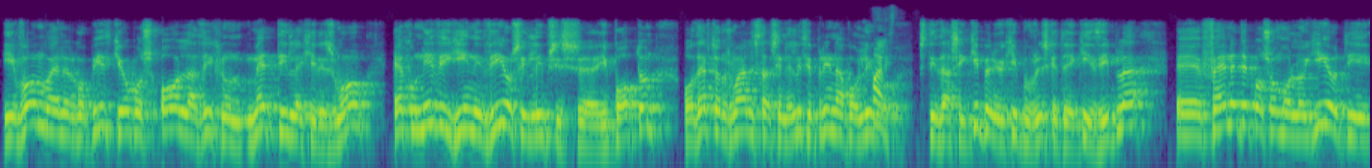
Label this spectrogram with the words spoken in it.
Η βόμβα ενεργοποιήθηκε όπως όλα δείχνουν με τηλεχειρισμό. Έχουν ήδη γίνει δύο συλλήψεις υπόπτων. Ο δεύτερος, μάλιστα, συνελήφθη πριν από λίγο στη δασική περιοχή που βρίσκεται εκεί δίπλα. Ε, φαίνεται πως ομολογεί ότι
